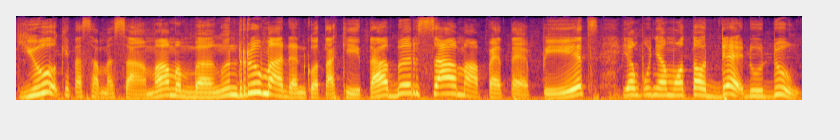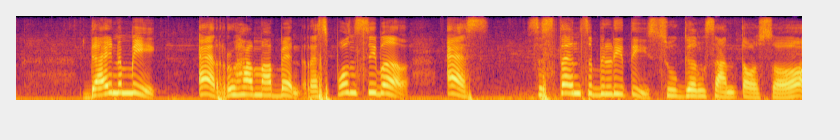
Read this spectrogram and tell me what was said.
Yuk kita sama-sama membangun rumah dan kota kita bersama PT Pits yang punya moto D Dudung, Dynamic, R Ruhama Band, Responsible, S Sustainability Sugeng Santoso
